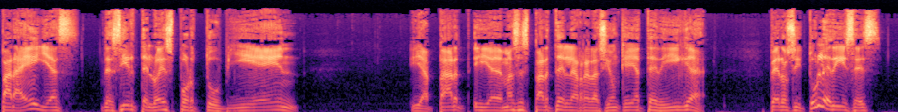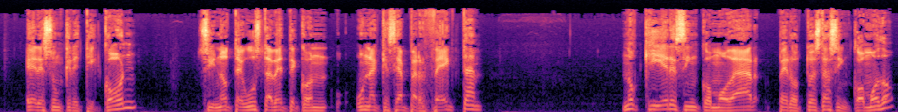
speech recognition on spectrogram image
Para ellas, decírtelo es por tu bien. Y, aparte, y además es parte de la relación que ella te diga. Pero si tú le dices, eres un criticón, si no te gusta, vete con una que sea perfecta. No quieres incomodar, pero tú estás incómodo.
